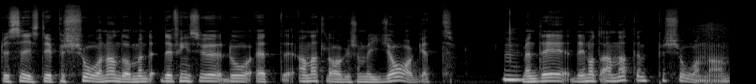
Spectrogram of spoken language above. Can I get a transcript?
precis, det är personan då, men det, det, finns ju då ett annat lager som är jaget. Mm. Men det, det är något annat än personan,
